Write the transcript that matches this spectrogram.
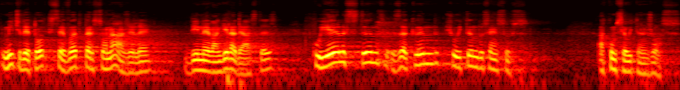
mici de tot, se văd personajele din Evanghelia de astăzi, cu el stând, zăcând și uitându-se în sus. Acum se uită în jos,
